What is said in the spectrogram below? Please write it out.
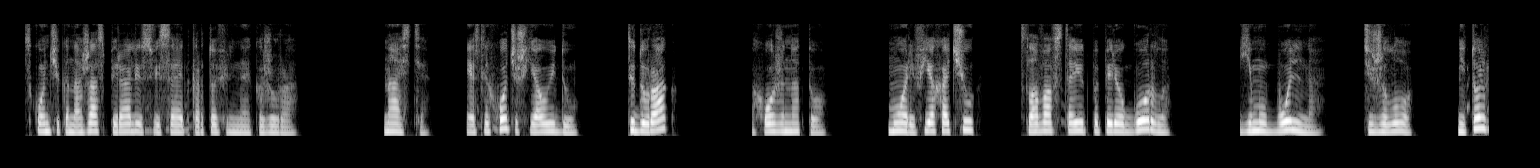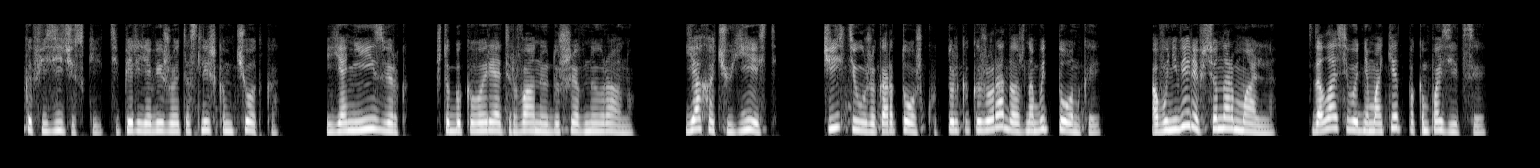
с кончика ножа спиралью свисает картофельная кожура. «Настя, если хочешь, я уйду. Ты дурак?» Похоже на то. «Морев, я хочу...» Слова встают поперек горла. Ему больно, Тяжело. Не только физически, теперь я вижу это слишком четко. И я не изверг, чтобы ковырять рваную душевную рану. Я хочу есть. Чисти уже картошку, только кожура должна быть тонкой. А в универе все нормально. Сдала сегодня макет по композиции.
